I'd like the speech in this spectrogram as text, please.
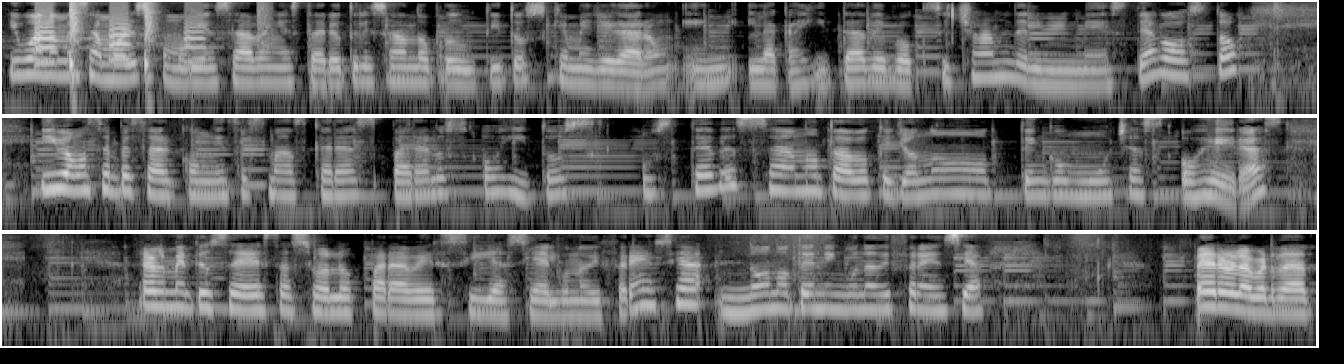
Y bueno mis amores, como bien saben, estaré utilizando productitos que me llegaron en la cajita de BoxyCharm del mes de agosto. Y vamos a empezar con estas máscaras para los ojitos. Ustedes se han notado que yo no tengo muchas ojeras. Realmente usé estas solo para ver si hacía alguna diferencia. No noté ninguna diferencia. Pero la verdad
